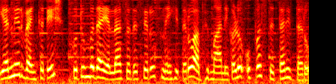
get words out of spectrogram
ಎನ್ನಿರ್ ವೆಂಕಟೇಶ್, ಕುಟುಂಬದ ಎಲ್ಲ ಸದಸ್ಯರು, ಸ್ನೇಹಿತರು, ಅಭಿಮಾನಿಗಳು ಉಪಸ್ಥಿತರಿದ್ದರು.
